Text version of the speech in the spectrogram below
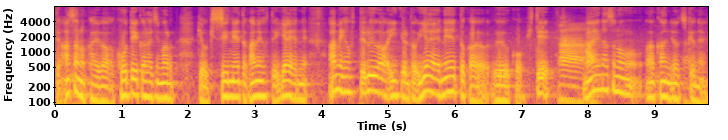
で朝の会話は肯定から始まる「今日きついね」とか「雨降って嫌やね」「雨が降ってるはいいけれど嫌やね」とかいうこう否定。マイナスのあ感情をつけない、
